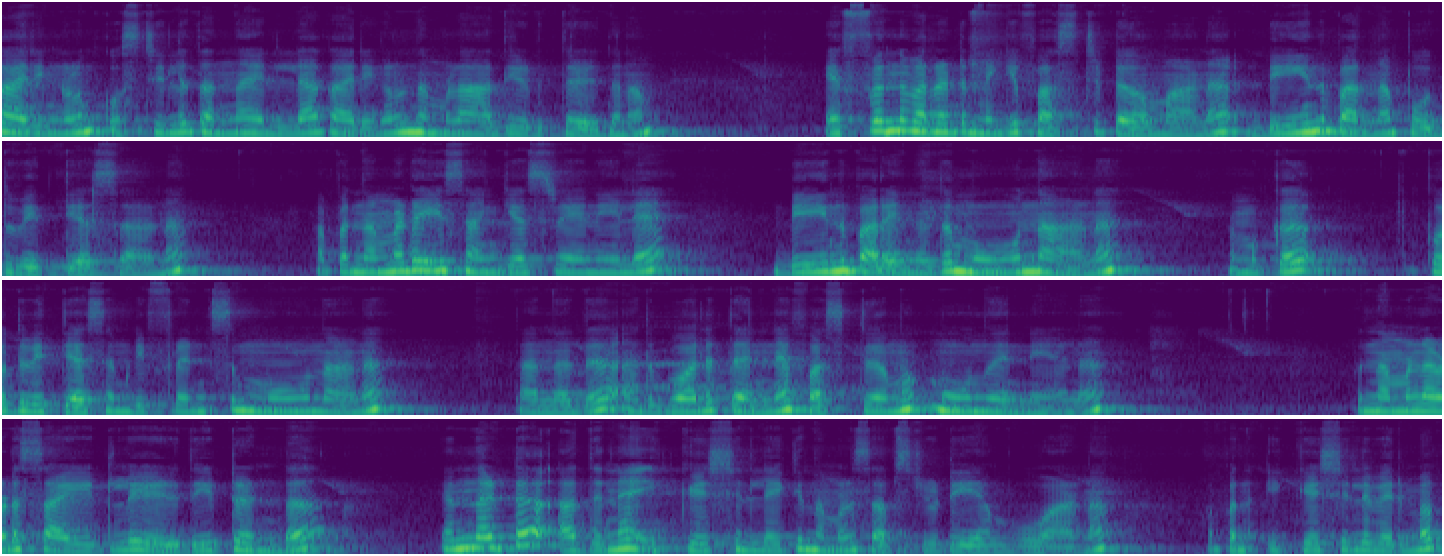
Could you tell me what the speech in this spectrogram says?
കാര്യങ്ങളും ക്വസ്റ്റ്യനിൽ തന്ന എല്ലാ കാര്യങ്ങളും നമ്മൾ ആദ്യം എടുത്ത് എഴുതണം എഫ് എന്ന് പറഞ്ഞിട്ടുണ്ടെങ്കിൽ ഫസ്റ്റ് ടേം ആണ്. ഡി എന്ന് പറഞ്ഞാൽ പൊതുവ്യത്യാസമാണ് അപ്പം നമ്മുടെ ഈ സംഖ്യാശ്രേണിയിലെ ഡി എന്ന് പറയുന്നത് മൂന്നാണ്. നമുക്ക് പൊതുവ്യത്യാസം ഡിഫറൻസ് മൂന്നാണ് തന്നത്. അതുപോലെ തന്നെ ഫസ്റ്റ് ടേം മൂന്ന് തന്നെയാണ്. അപ്പം നമ്മളവിടെ സൈഡിൽ എഴുതിയിട്ടുണ്ട്. എന്നിട്ട് അതിനെ ഇക്വേഷനിലേക്ക് നമ്മൾ സബ്സ്റ്റിറ്റ്യൂട്ട് ചെയ്യാൻ പോവാണ്. അപ്പം ഇക്വേഷനിൽ വരുമ്പം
